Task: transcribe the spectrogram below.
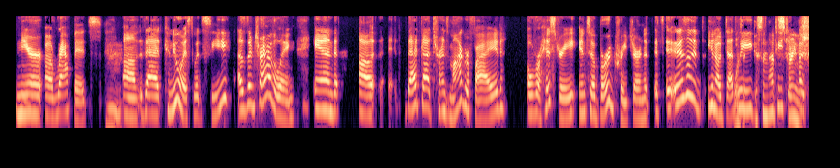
near uh, rapids mm. uh, that canoeists would see as they're traveling. And uh, that got transmogrified over history into a bird creature, and it, it's it is a you know deadly. Isn't that teacher, strange?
